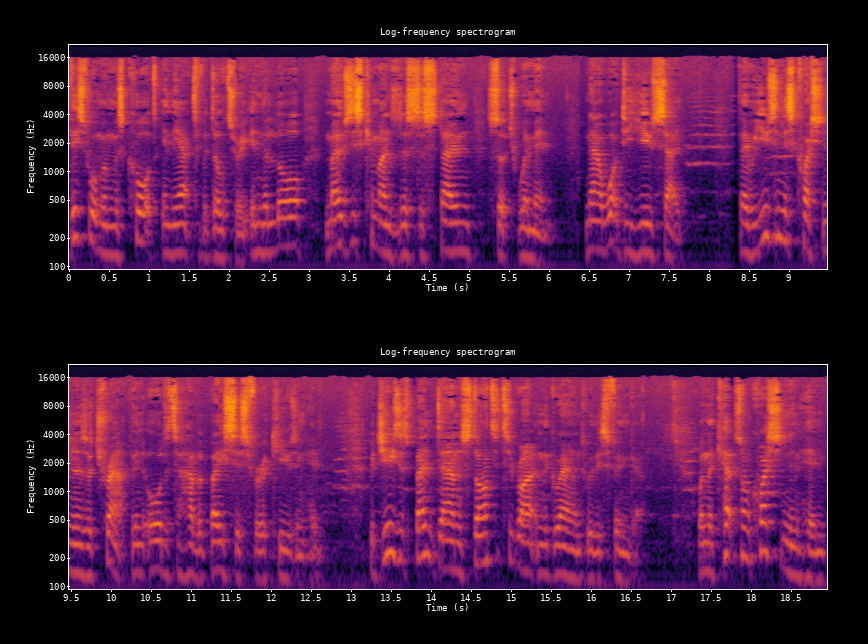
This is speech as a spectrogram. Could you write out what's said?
this woman was caught in the act of adultery. In the law, Moses commanded us to stone such women. Now, what do you say? They were using this question as a trap in order to have a basis for accusing him. But Jesus bent down and started to write on the ground with his finger. When they kept on questioning him,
